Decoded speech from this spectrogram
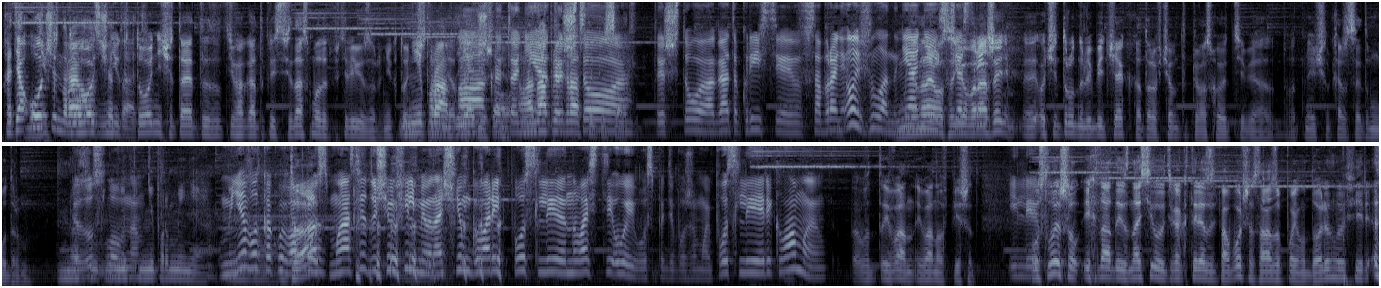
Хотя очень Никто- нравилось читать. Никто не читает детектив Агаты Кристи, всегда смотрит по телевизору. Никто не Неправда, читал ни я читал. это нет, ты прекрасный что? писатель. Ты что, Агата Кристи в собрании... Ой, ладно, не Мне о ней нравилось ее речь. выражение. э, Очень трудно любить человека, который в чем-то превосходит тебя. Вот мне очень кажется это мудрым. Безусловно. Не, не про меня. У меня Не вот знаю. какой Да? вопрос. Мы о следующем фильме начнем говорить после новостей. Ой, господи, боже мой. После рекламы? Вот Иван Иванов пишет. Или... Услышал, их надо изнасиловать и как-то резать побольше, сразу понял, Долин в эфире.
